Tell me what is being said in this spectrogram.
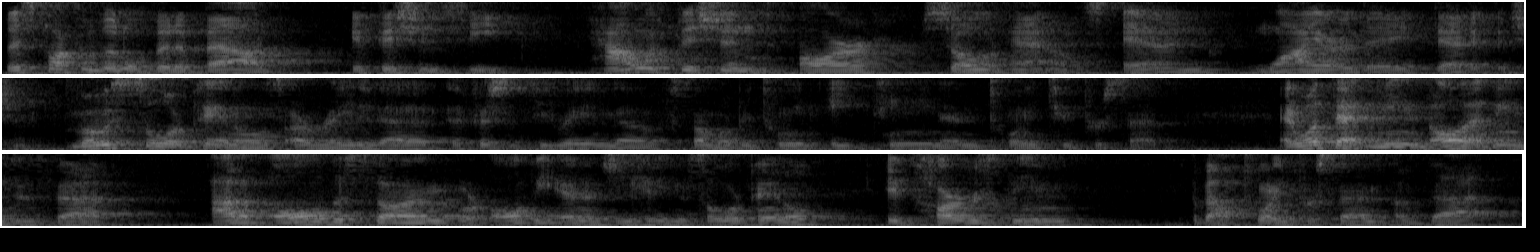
Let's talk a little bit about efficiency. How efficient are solar panels and why are they that efficient? Most solar panels are rated at an efficiency rating of somewhere between 18 and 22 percent. And what that means, all that means is that out of all the sun or all the energy hitting the solar panel, it's harvesting about 20% of that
